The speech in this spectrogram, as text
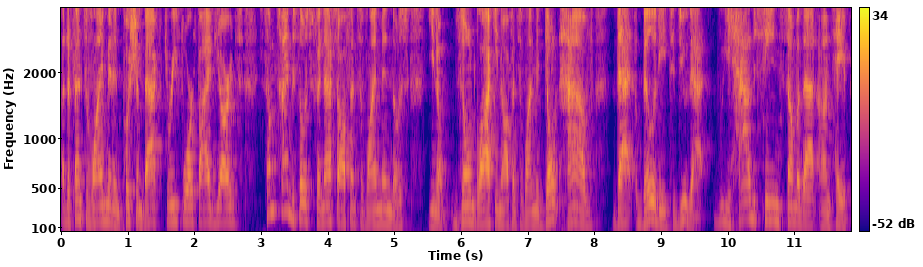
a defensive lineman and push him back three, four, five yards? Sometimes those finesse offensive linemen, those you know zone blocking offensive linemen, don't have that ability to do that. We have seen some of that on tape,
